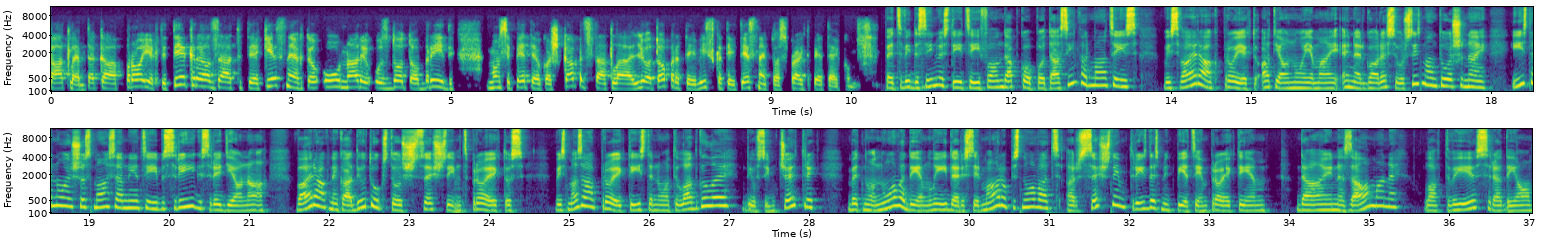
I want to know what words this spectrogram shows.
katliem. Tā kā projekti tiek realizēti, tiek iesniegti un arī uz doto brīdi mums ir pietiekoša kapacitāte, lai ļoti operatīvi izskatītu iesniegtos projektu pieteikumus. Pēc vidas investīciju fonda apkopotās informācijas visvairāk projektu atjaunojamai energoresursu izmantošanai īstenojušas mājsaimniecības Rīgas reģionā vairāk nekā 2600 projektus. Vismazāk projekti īstenoti Latvijā - 204, bet no novadiem līderis ir Mārupes novads ar 635 projektiem. Daina Zalamane, Latvijas radio.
